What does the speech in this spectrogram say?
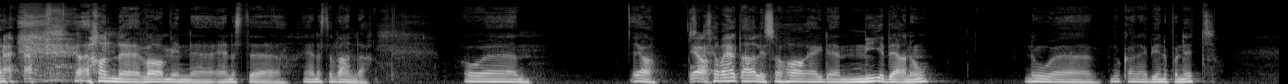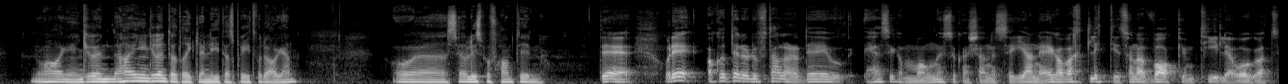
han eh, var min eh, eneste, eneste, venn der. Og eh, ja, skal jeg være helt ærlig, så har jeg det mye bedre nå. Nå, eh, nå kan jeg begynne på nytt. Nå har jeg, grunn, jeg har ingen grunn til å drikke en liter sprit for dagen. Og eh, ser lyst på framtiden. Det, og det, akkurat det du forteller, det er jo helt sikkert mange som kan kjenne seg igjen i. Jeg har vært litt i et sånt vakuum tidligere òg at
